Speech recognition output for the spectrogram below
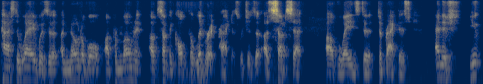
passed away, was a, a notable uh, proponent of something called deliberate practice, which is a, a subset of ways to, to practice. And if you,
